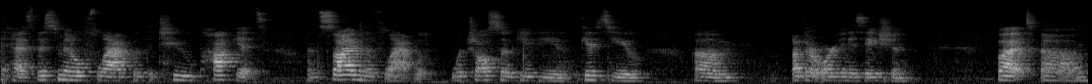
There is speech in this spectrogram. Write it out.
it has this middle flap with the two pockets on the side of the flap, which also give you gives you um, other organization. But um,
